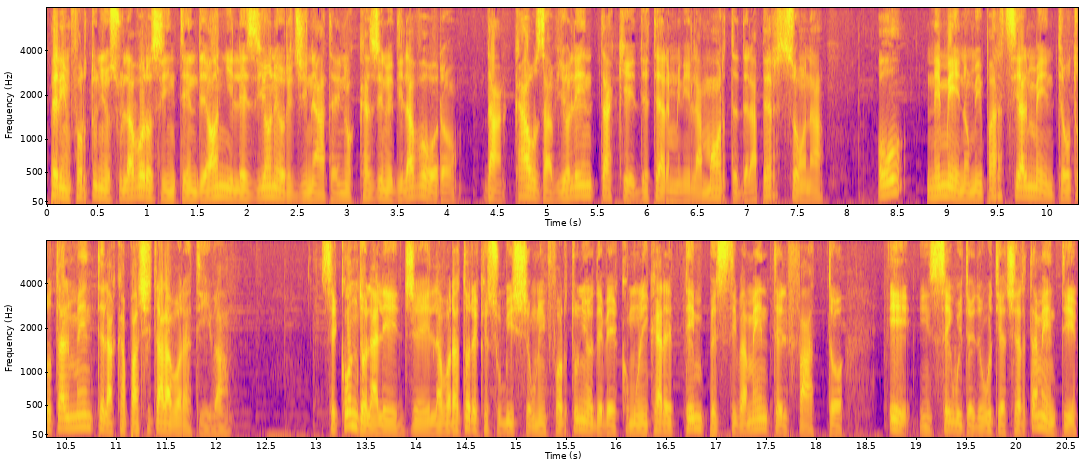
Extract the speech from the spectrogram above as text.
per infortunio sul lavoro si intende ogni lesione originata in occasione di lavoro da causa violenta che determini la morte della persona o ne menomi parzialmente o totalmente la capacità lavorativa. Secondo la legge, il lavoratore che subisce un infortunio deve comunicare tempestivamente il fatto e, in seguito ai dovuti accertamenti,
